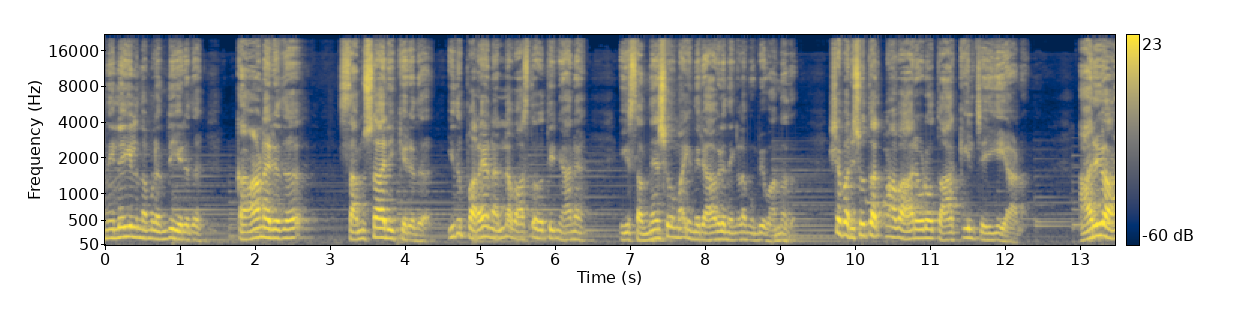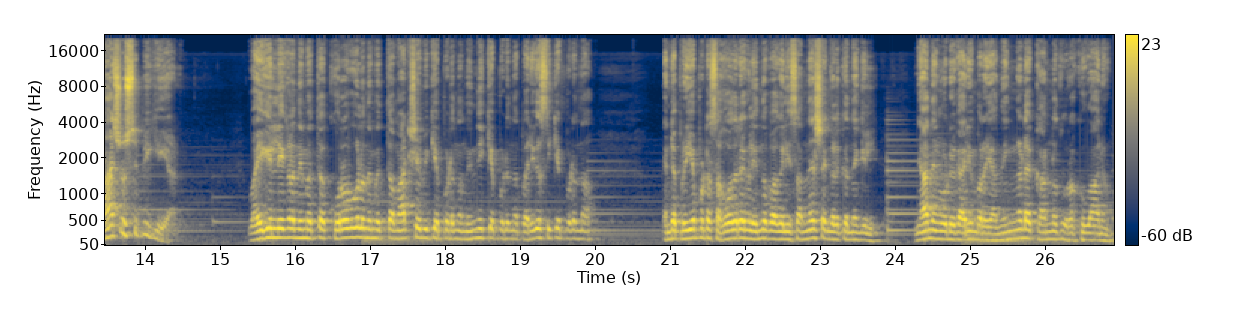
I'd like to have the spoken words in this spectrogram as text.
നിലയിൽ നമ്മൾ എന്ത് ചെയ്യരുത്? കാണരുത് സംസാരിക്കരുത്. ഇത് പറയാനല്ല വാസ്തവത്തിൽ ഞാൻ ഈ സന്ദേശവുമായി ഇന്ന് രാവിലെ നിങ്ങളെ മുമ്പിൽ വന്നത്. പക്ഷെ പരിശുദ്ധാത്മാവ് ആരോടോ താക്കീൽ ചെയ്യുകയാണ്. ആരെയോ ആശ്വസിപ്പിക്കുകയാണ്. വൈകല്യങ്ങൾ നിമിത്തം കുറവുകൾ നിമിത്തം ആക്ഷേപിക്കപ്പെടുന്ന നിന്ദിക്കപ്പെടുന്ന പരിഹസിക്കപ്പെടുന്ന എന്റെ പ്രിയപ്പെട്ട സഹോദരങ്ങൾ ഇന്ന് പകൽ ഈ സന്ദേശം കേൾക്കുന്നെങ്കിൽ ഞാൻ നിങ്ങളോട് കാര്യം പറയാം. നിങ്ങളുടെ കണ്ണ് തുറക്കുവാനും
